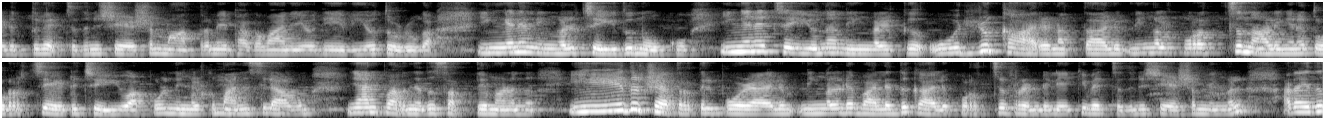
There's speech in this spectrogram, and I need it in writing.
എടുത്തു വെച്ചതിന് ശേഷം മാത്രമേ ഭഗവാനെയോ ദേവിയോ തൊഴുക. ഇങ്ങനെ നിങ്ങൾ ചെയ്തു നോക്കൂ. ഇങ്ങനെ ചെയ്യുന്ന നിങ്ങൾക്ക് ഒരു കാരണത്താലും നിങ്ങൾ കുറച്ച് നാളിങ്ങനെ തുടർച്ചയായിട്ട് ചെയ്യൂ അപ്പോൾ നിങ്ങൾക്ക് മനസ്സിലാകും ഞാൻ പറഞ്ഞത് സത്യമാണെന്ന്. ഏത് ക്ഷേത്രത്തിൽ പോയാലും നിങ്ങളുടെ വലത് കാൽ കുറച്ച് ഫ്രണ്ടിലേക്ക് വെച്ചതിന് ശേഷം നിങ്ങൾ അതായത്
